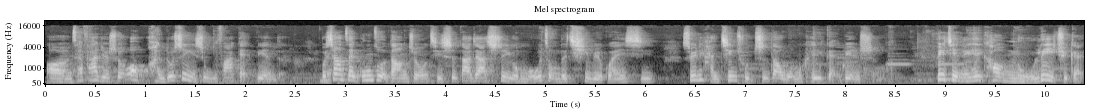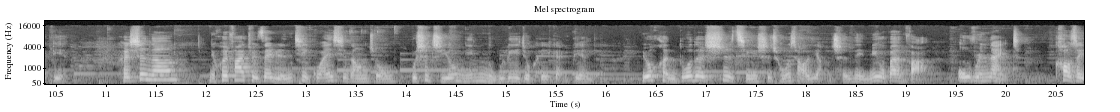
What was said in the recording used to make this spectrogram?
嗯，才发觉说哦，很多事情是无法改变的。不像在工作当中，其实大家是有某种的契约关系，所以你很清楚知道我们可以改变什么，并且你可以靠努力去改变。可是呢，你会发觉在人际关系当中，不是只有你努力就可以改变的，有很多的事情是从小养成的，你没有办法 overnight。靠着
